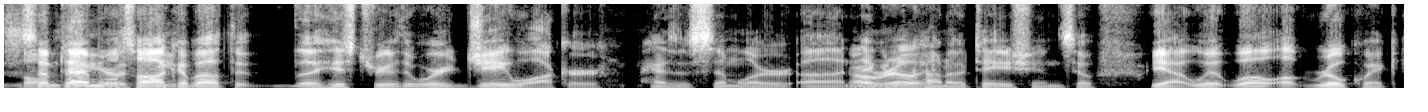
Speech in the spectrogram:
sometime we'll talk people. about the, the history of the word jaywalker has a similar uh, negative Oh, really? connotation. So yeah, we, well, uh, real quick,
